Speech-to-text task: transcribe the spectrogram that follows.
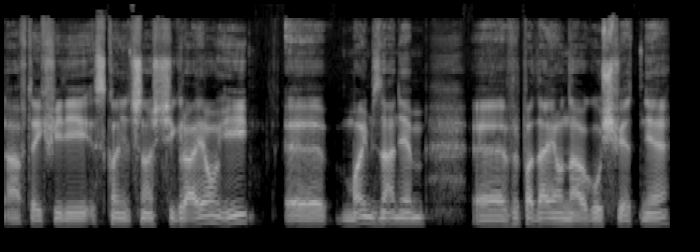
A w tej chwili z konieczności grają i e, moim zdaniem e, wypadają na ogół świetnie.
